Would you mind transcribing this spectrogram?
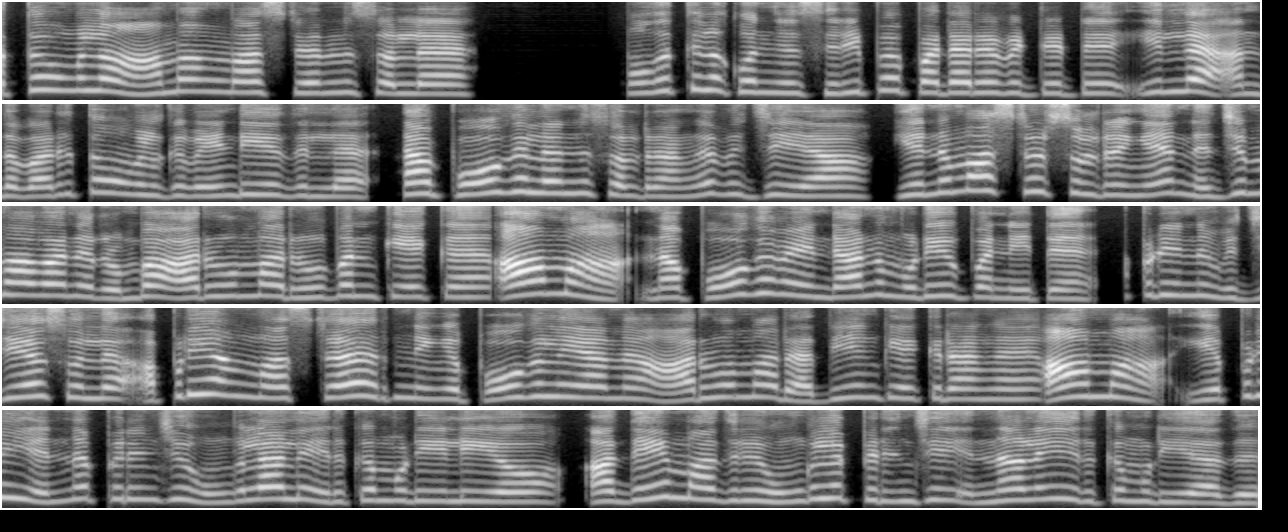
அத்தவங்களும் ஆமாங்க மாஸ்டர்னு சொல்ல முகத்துல கொஞ்சம் சிரிப்பை படர விட்டுட்டு இல்ல அந்த வருத்தம் உங்களுக்கு வேண்டியதில்ல. நான் போகலன்னு சொல்றாங்க விஜயா? என்ன மாஸ்டர் சொல்றீங்க? நிஜமாவான்னு ரொம்ப ஆர்வமா ரூபன் கேட்க ஆமா நான் போக வேண்டாம்னு முடிவு பண்ணிட்டேன். அப்படின்னு விஜயா சொல்ல அப்படியாங்க மாஸ்டர் நீங்க போகலையான்னு ஆர்வமா ரதியம் கேக்குறாங்க. ஆமா எப்படி என்ன பிரிஞ்சு உங்களால இருக்க முடியலையோ? அதே மாதிரி உங்களை பிரிஞ்சு என்னாலயும் இருக்க முடியாது.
